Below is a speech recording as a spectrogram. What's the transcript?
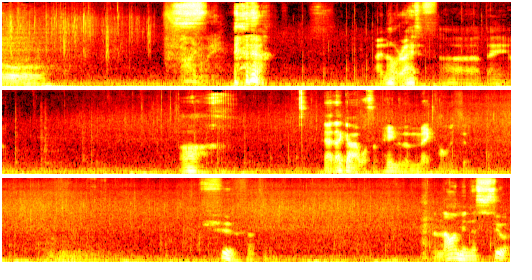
Ooh. Finally. I know, right? Uh, damn. Ah. Yeah, that guy was a pain in the neck, holy shit. Phew, okay. And now I'm in the sewer.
